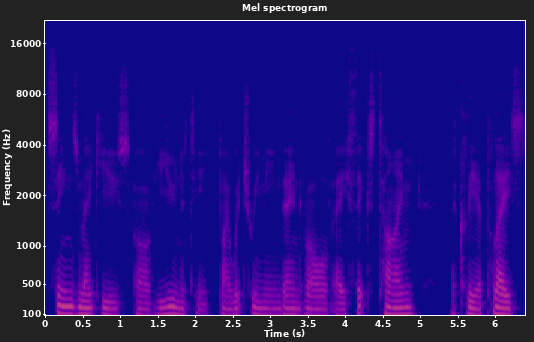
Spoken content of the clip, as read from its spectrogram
Scenes make use of unity, by which we mean they involve a fixed time, a clear place,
